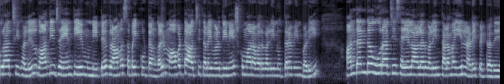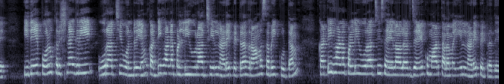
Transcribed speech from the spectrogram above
ஊராட்சிகளில் காந்தி ஜெயந்தியை முன்னிட்டு கிராம சபை கூட்டங்கள் மாவட்ட ஆட்சித்தலைவர் தினேஷ்குமார் அவர்களின் உத்தரவின்படி அந்தந்த ஊராட்சி செயலாளர்களின் தலைமையில் நடைபெற்றது. இதேபோல் கிருஷ்ணகிரி ஊராட்சி ஒன்றியம் கட்டிகானப்பள்ளி ஊராட்சியில் நடைபெற்ற கிராம சபை கூட்டம் கட்டிகானப்பள்ளி ஊராட்சி செயலாளர் ஜெயக்குமார் தலைமையில் நடைபெற்றது.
